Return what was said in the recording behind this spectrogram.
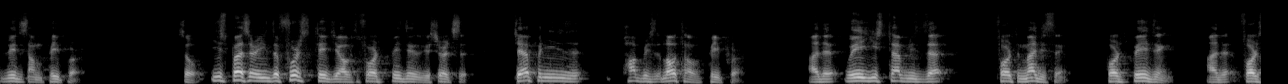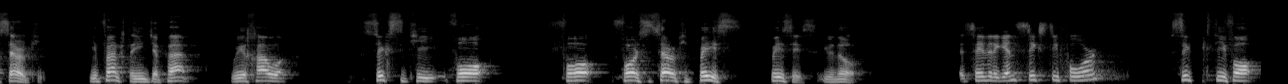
read some paper. So especially in the first stage of the forest bathing research, Japanese published a lot of paper, and we established the forest medicine, forest bathing, and forest therapy. In fact, in Japan, we have 64 for forest therapy base bases, you know. Say that again. Sixty-four. 64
